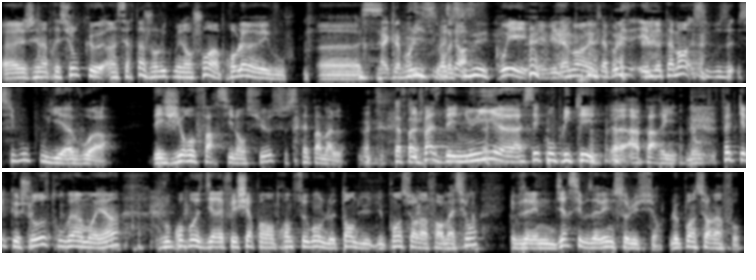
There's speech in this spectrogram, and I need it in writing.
euh, j'ai l'impression qu'un certain Jean-Luc Mélenchon a un problème avec vous. Euh, Avec la police, précisé. Oui, évidemment, avec la police. Et notamment, si vous, si vous pouviez avoir des gyrophares silencieux, ce serait pas mal. Parce qu'il passe des nuits euh, assez compliquées euh, à Paris. Donc faites quelque chose, trouvez un moyen. Je vous propose d'y réfléchir pendant 30 secondes, le temps du, du point sur l'information, et vous allez me dire si vous avez une solution. Le point sur l'info.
